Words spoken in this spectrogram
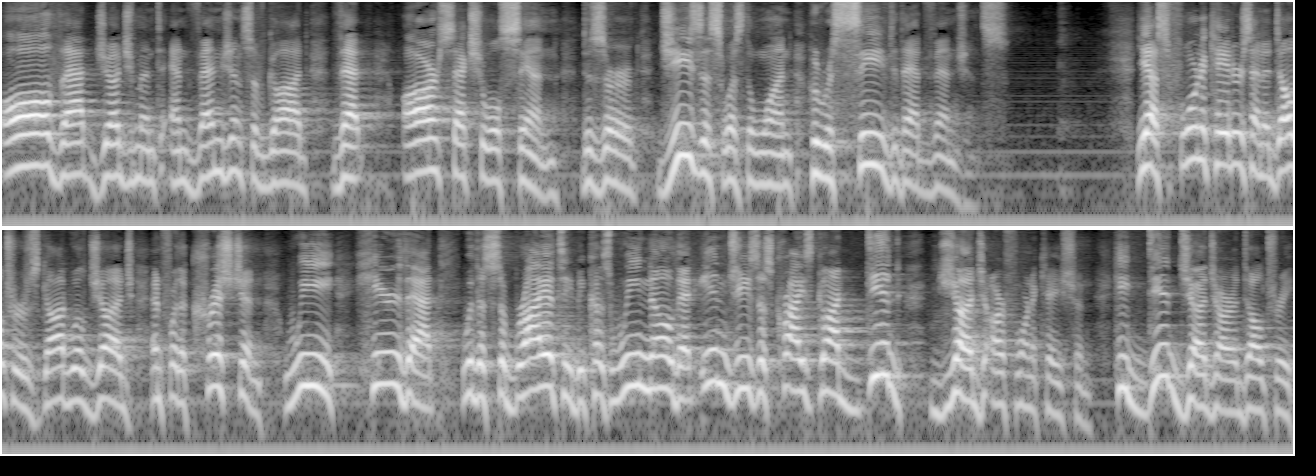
all that judgment and vengeance of God that our sexual sin deserved. Jesus was the one who received that vengeance. Yes, fornicators and adulterers God will judge. And for the Christian, we hear that with a sobriety because we know that in Jesus Christ, God did judge our fornication. He did judge our adultery.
